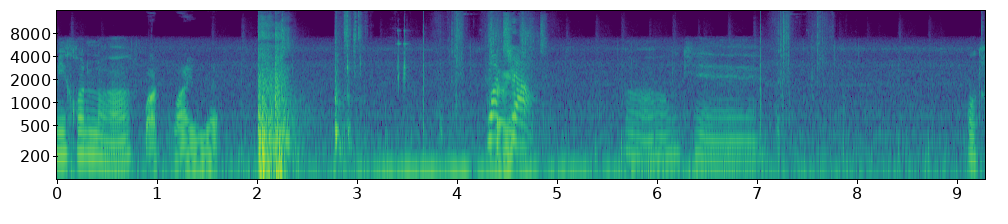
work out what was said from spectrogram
มีคนเหรอ ปลอดไว้เยอะ Watch Okay. out! อ๋อโอเค โอเค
